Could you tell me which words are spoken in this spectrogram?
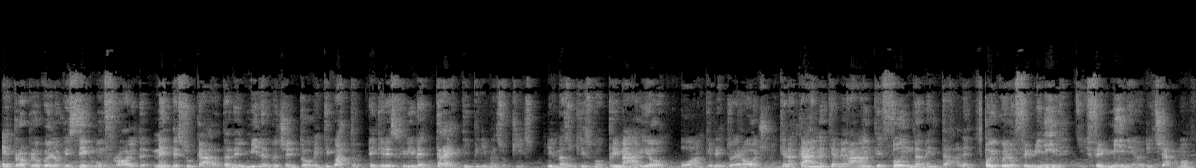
è proprio quello che Sigmund Freud mette su carta nel 1924 e che descrive tre tipi di masochismo. Il masochismo primario, o anche detto erogeno, che Lacan chiamerà anche fondamentale, poi quello femminile, il femmineo diciamo,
